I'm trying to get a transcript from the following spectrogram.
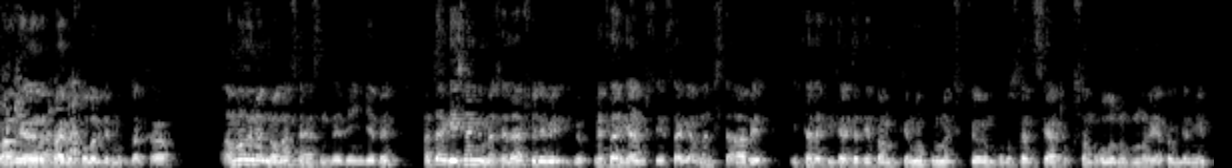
Bazı yerlerde faydası olabilir mutlaka. Ama önemli olan sensin dediğin gibi. Hatta geçen gün mesela şöyle bir mesaj gelmişti Instagram'dan. İşte abi ithalat ihracat yapan bir firma kurmak istiyorum. Uluslararası ticaret okusam olur mu? Bunları yapabilir miyim?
